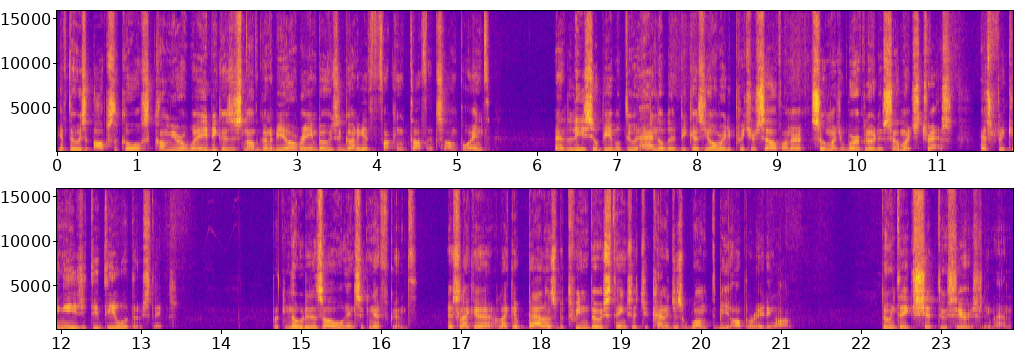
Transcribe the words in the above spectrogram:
if those obstacles come your way because it's not going to be all rainbows, it's going to get fucking tough at some point, then at least you'll be able to handle it because you already put yourself under so much workload and so much stress. It's freaking easy to deal with those things. But know that it's all insignificant. It's like a like a balance between those things that you kind of just want to be operating on. Don't take shit too seriously, man.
